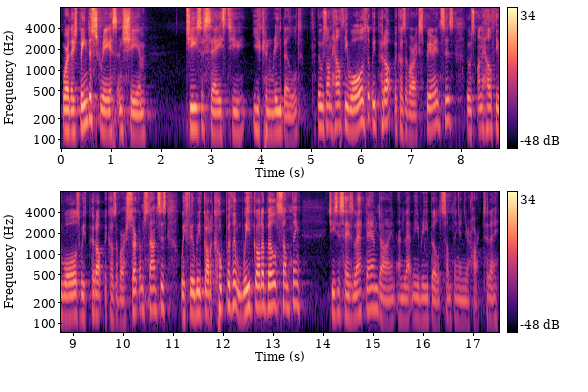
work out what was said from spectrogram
where there's been disgrace and shame. Jesus says to you, you can rebuild. Those unhealthy walls that we put up because of our experiences, those unhealthy walls we've put up because of our circumstances, we feel we've got to cope with them, we've got to build something. Jesus says, Let them down and let me rebuild something in your heart today.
